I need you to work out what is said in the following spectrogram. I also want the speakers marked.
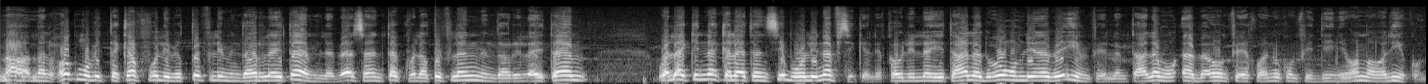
Speaker 1: ما ما الحكم بالتكفل بالطفل من دار الأيتام؟ لا بأس أن تكفل طفلا من دار الأيتام ولكنك لا تنسبه لنفسك. لقول الله تعالى ادعوهم لآبائهم فإن لم تعلموا آباءهم فإخوانكم في الدين ومواليكم.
